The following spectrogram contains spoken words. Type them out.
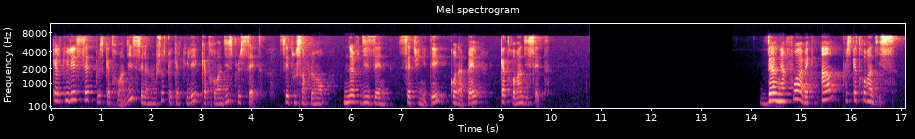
Calculer 7 plus 90, c'est la même chose que calculer 90 plus 7. C'est tout simplement 9 dizaines, 7 unités qu'on appelle 97. Dernière fois avec 1 plus 90.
